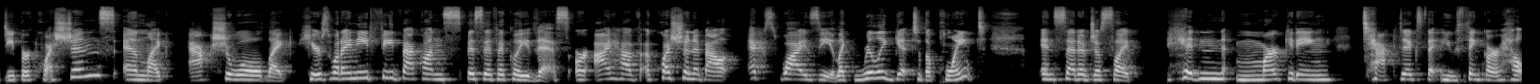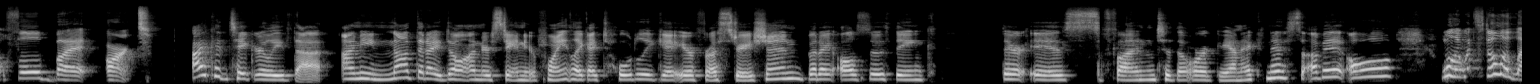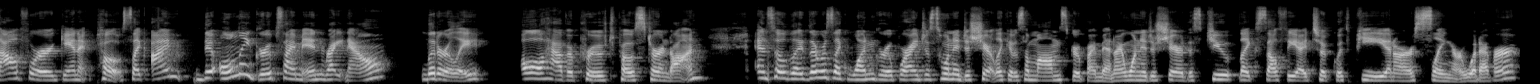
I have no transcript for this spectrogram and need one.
deeper questions and like actual like here's what i need feedback on specifically this or i have a question about xyz like really get to the point instead of just like hidden marketing tactics that you think are helpful but aren't I could take or leave that. I mean, not that I don't understand your point. Like, I totally get your frustration, but I also think there is fun to the organicness of it all. Well, it would still allow for organic posts. Like, I'm the only groups I'm in right now, literally, all have approved posts turned on. And so like there was like one group where I just wanted to share like it was a mom's group I'm in. I wanted to share this cute like selfie I took with P in our sling or whatever.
